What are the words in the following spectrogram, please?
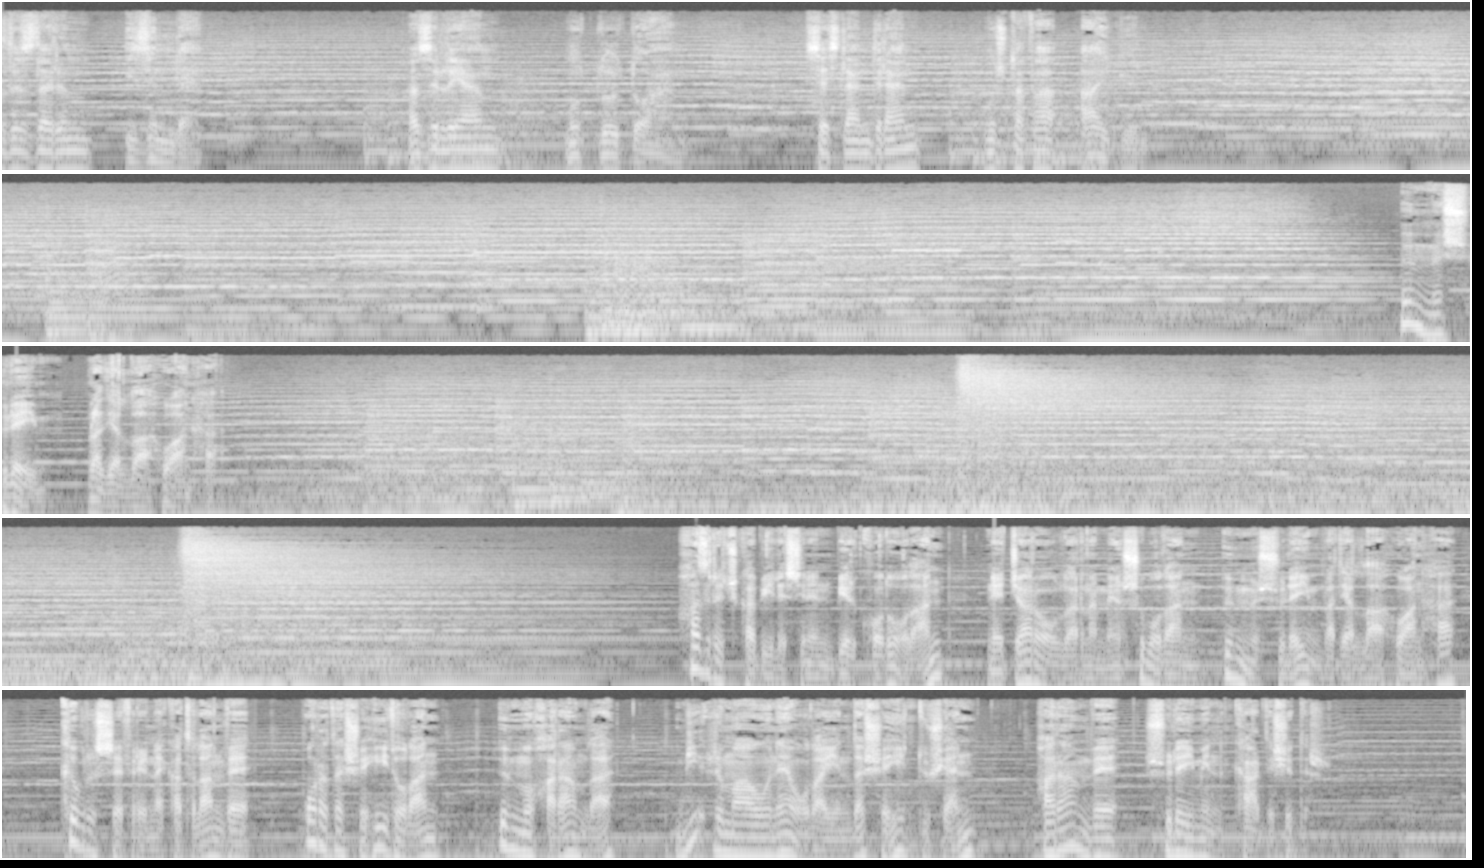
Yıldızların izinde. Hazırlayan Mutlu Doğan. Seslendiren Mustafa Aygün. Ümmü Süleym radıyallahu anha Hazreç kabilesinin bir kolu olan Neccaroğullarına mensup olan Ümmü Süleym radıyallahu anha, Kıbrıs seferine katılan ve orada şehit olan Ümmü Haram'la bir maune olayında şehit düşen Haram ve Süleym'in kardeşidir.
